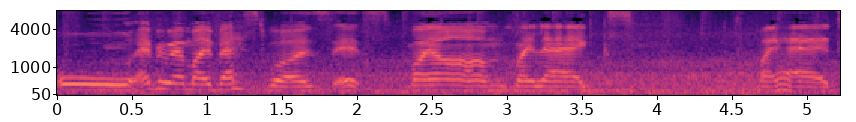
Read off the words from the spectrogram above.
all everywhere my vest was. It's my arms, my legs, my head.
